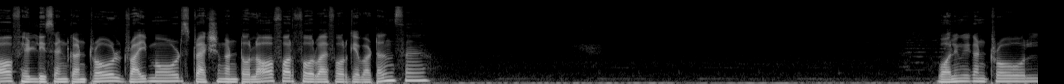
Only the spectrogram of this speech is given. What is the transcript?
off hill descent control drive modes traction control off और फोर बाय फोर के बटन्स हैं वॉल्यूम के कंट्रोल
